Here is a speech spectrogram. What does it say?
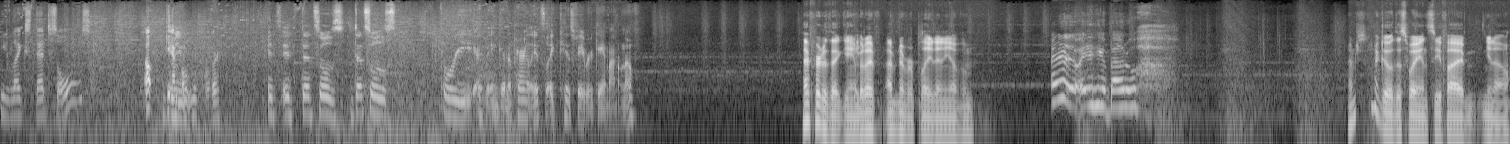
He likes Dark Souls? Oh, game over. Oh. It's it's Dark Souls Dark Souls three, I think, and apparently it's like his favorite game. I don't know. I've heard of that game, but I've I've never played any of them. I don't know anything about him. I'm just gonna go this way and see if I, you know,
